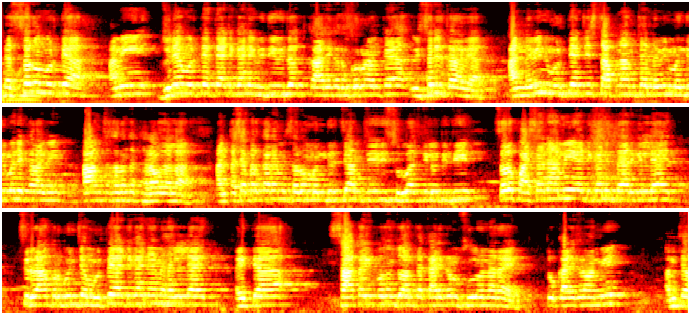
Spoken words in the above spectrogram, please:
त्या सर्व मूर्त्या आम्ही जुन्या मूर्त्या त्या ठिकाणी विधिविधत कार्यक्रम करून आमच्या विसर्जित कराव्या. आणि नवीन मूर्त्यांची स्थापना आमच्या नवीन मंदिरमध्ये करावी हा आमचा सर्वांचा ठराव झाला. आणि तशा प्रकारे आम्ही सर्व मंदिरची आमची जी सुरुवात केली होती ती सर्व पाषाणे आम्ही या ठिकाणी तयार केलेल्या आहेत. श्री रामप्रभूंच्या मूर्त्या या ठिकाणी आम्ही आणलेल्या आहेत. आणि त्या सहा तारीखपासून जो आमचा कार्यक्रम सुरू होणार आहे तो कार्यक्रम आम्ही आमच्या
